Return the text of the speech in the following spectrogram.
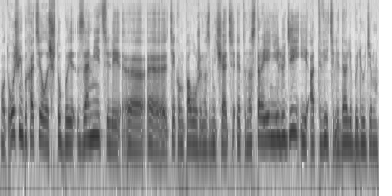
Вот очень бы хотелось, чтобы заметили те, кому положено замечать это настроение людей, и ответили, дали бы людям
